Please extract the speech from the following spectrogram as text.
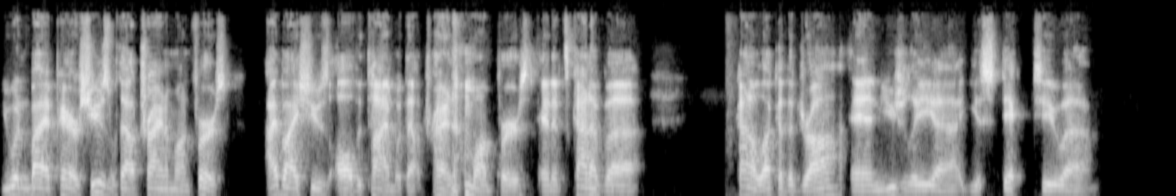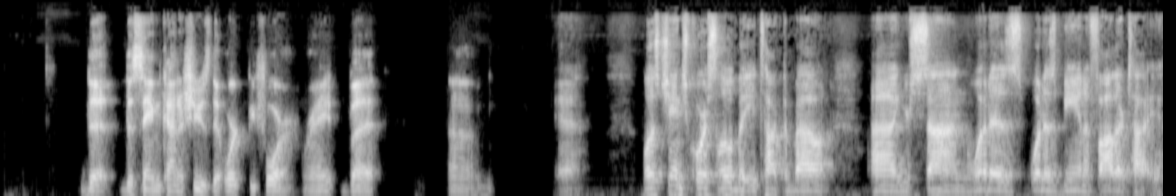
you wouldn't buy a pair of shoes without trying them on first i buy shoes all the time without trying them on first and it's kind of a kind of luck of the draw, and usually uh, you stick to uh, the the same kind of shoes that worked before, right? But um, yeah, well, let's change course a little bit. You talked about uh, your son. What is what has being a father taught you?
